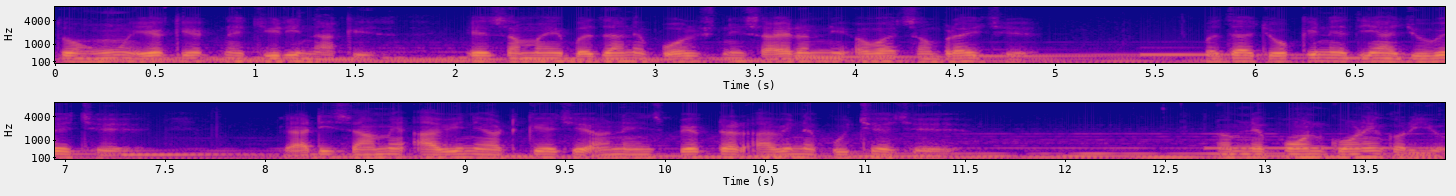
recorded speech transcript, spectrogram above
તો હું એક એકને ચીરી નાખીશ. એ સમયે બધાને પોલીસની સાયરનની અવાજ સંભળાય છે. બધા ચોકીને ત્યાં જુએ છે. ગાડી સામે આવીને અટકે છે અને ઇન્સ્પેક્ટર આવીને પૂછે છે, અમને ફોન કોણે કર્યો?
